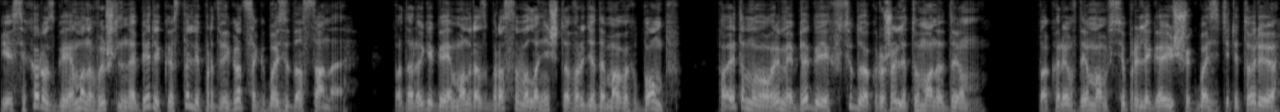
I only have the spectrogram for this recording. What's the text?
Йосихару с Гаэмон вышли на берег и стали продвигаться к базе Досана. По дороге Гаэмон разбрасывала нечто вроде дымовых бомб, поэтому во время бега их всюду окружали туман и дым. Покрыв дымом всю прилегающую к базе территорию,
